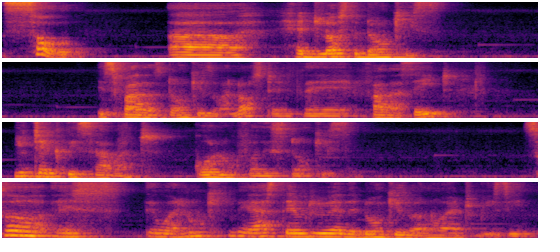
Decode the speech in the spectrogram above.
Saul uh, had lost donkeys. His father's donkeys were lost, and the father said, You take this servant, go look for these donkeys. So, as they were looking, they asked everywhere, the donkeys were nowhere to be seen.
